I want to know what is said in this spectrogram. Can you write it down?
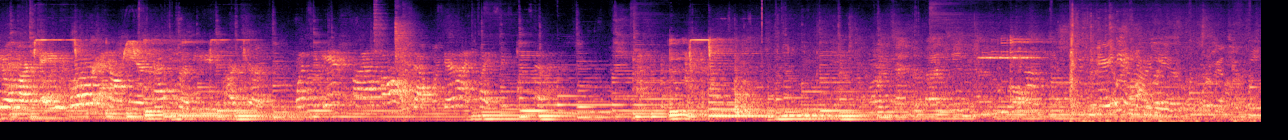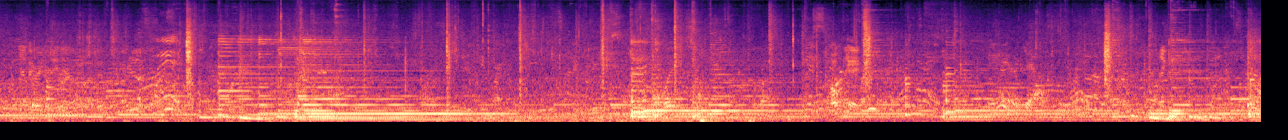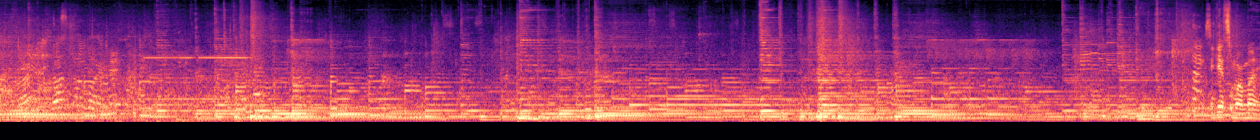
door marked A floor and on the departure. Once again, final call, Southwest Airlines Flight 617. To get some more money.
